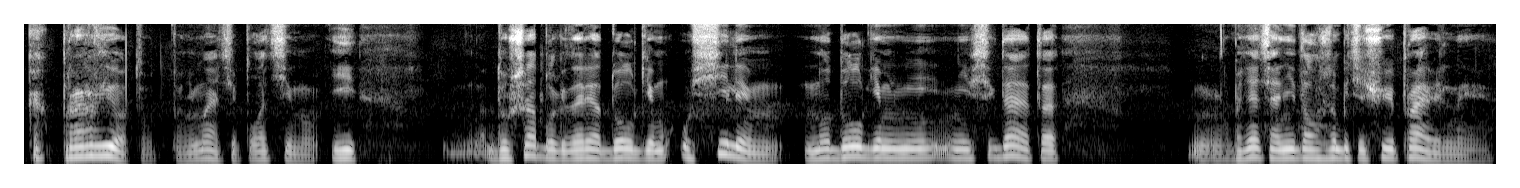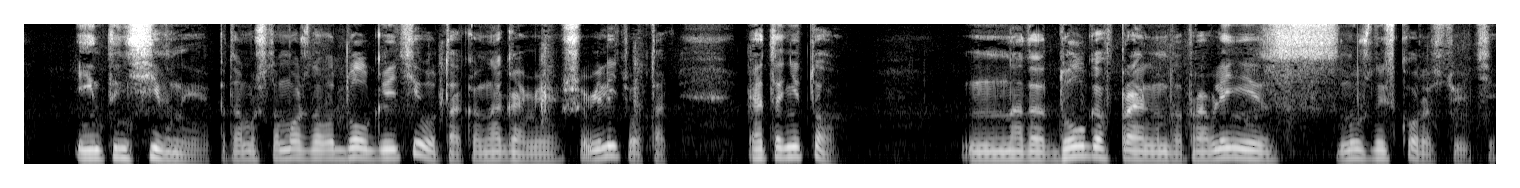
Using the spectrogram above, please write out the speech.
Как прорвет, вот, понимаете, плотину. И душа благодаря долгим усилиям, но долгим не, не всегда это, понимаете, они должны быть еще и правильные, и интенсивные, потому что можно вот долго идти вот так, ногами шевелить вот так, это не то. Надо долго в правильном направлении с нужной скоростью идти.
